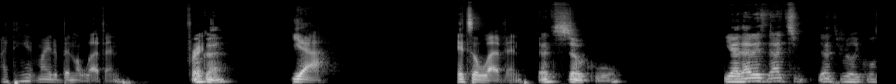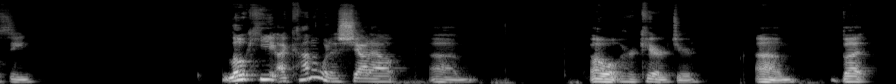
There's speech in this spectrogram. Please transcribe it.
I think it might have been eleven. Frick. okay. Yeah, it's eleven. That's so cool. Yeah, that is that's that's a really cool scene. Low key, I kind of want to shout out. Um, oh, well, her character, um, but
